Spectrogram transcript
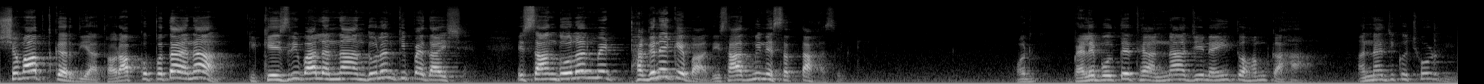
समाप्त कर दिया था। और आपको पता है ना कि केजरीवाल अन्ना आंदोलन की पैदाइश है। इस आंदोलन में ठगने के बाद इस आदमी ने सत्ता हासिल की। और पहले बोलते थे, अन्ना जी नहीं तो हम कहा? अन्ना जी को छोड़ दिए।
